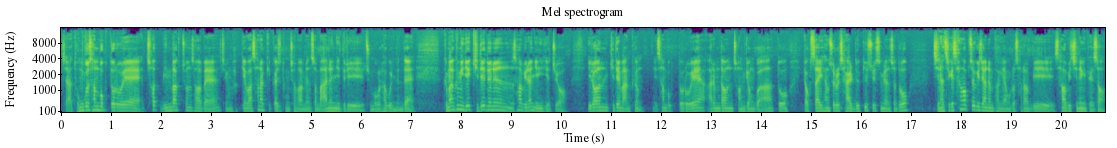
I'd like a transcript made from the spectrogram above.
자, 동구 삼복도로의 첫 민박촌 사업에 지금 학계와 산악계까지 동참하면서 많은 이들이 주목을 하고 있는데 그만큼 이게 기대되는 사업이란 얘기겠죠. 이런 기대만큼 이 삼복도로의 아름다운 전경과 또 역사의 향수를 잘 느낄 수 있으면서도 지나치게 상업적이지 않은 방향으로 사업이 사업이 진행이 돼서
